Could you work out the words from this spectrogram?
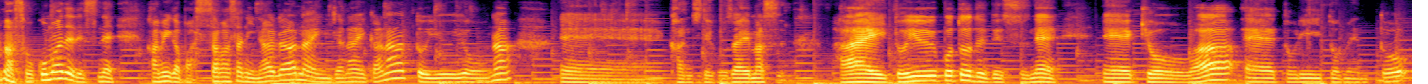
まあそこまでですね、髪がバッサバサにならないんじゃないかなというような、えー、感じでございます。はい、ということでですね、えー、今日は、えー、トリートメント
